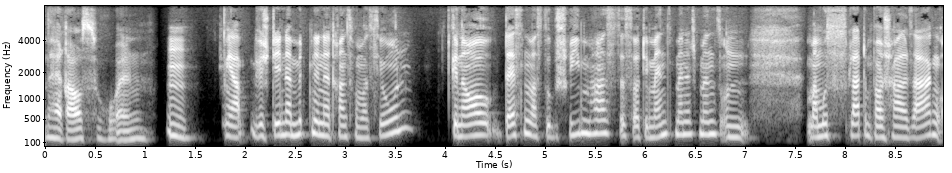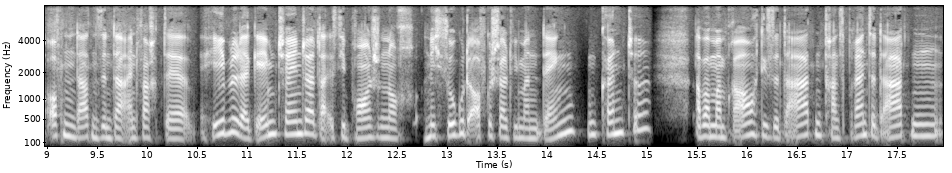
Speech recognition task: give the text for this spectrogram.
herauszuholen. Hm. Ja, wir stehen da mitten in der Transformation genau dessen, was du beschrieben hast, des Sortimentsmanagements. Und man muss es platt und pauschal sagen, offene Daten sind da einfach der Hebel, der Gamechanger. Da ist die Branche noch nicht so gut aufgestellt, wie man denken könnte. Aber man braucht diese Daten, transparente Daten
